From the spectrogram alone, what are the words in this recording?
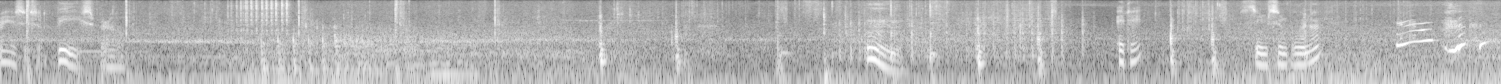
Ryas is a beast, bro. Hmm. It did. Seems simple enough.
